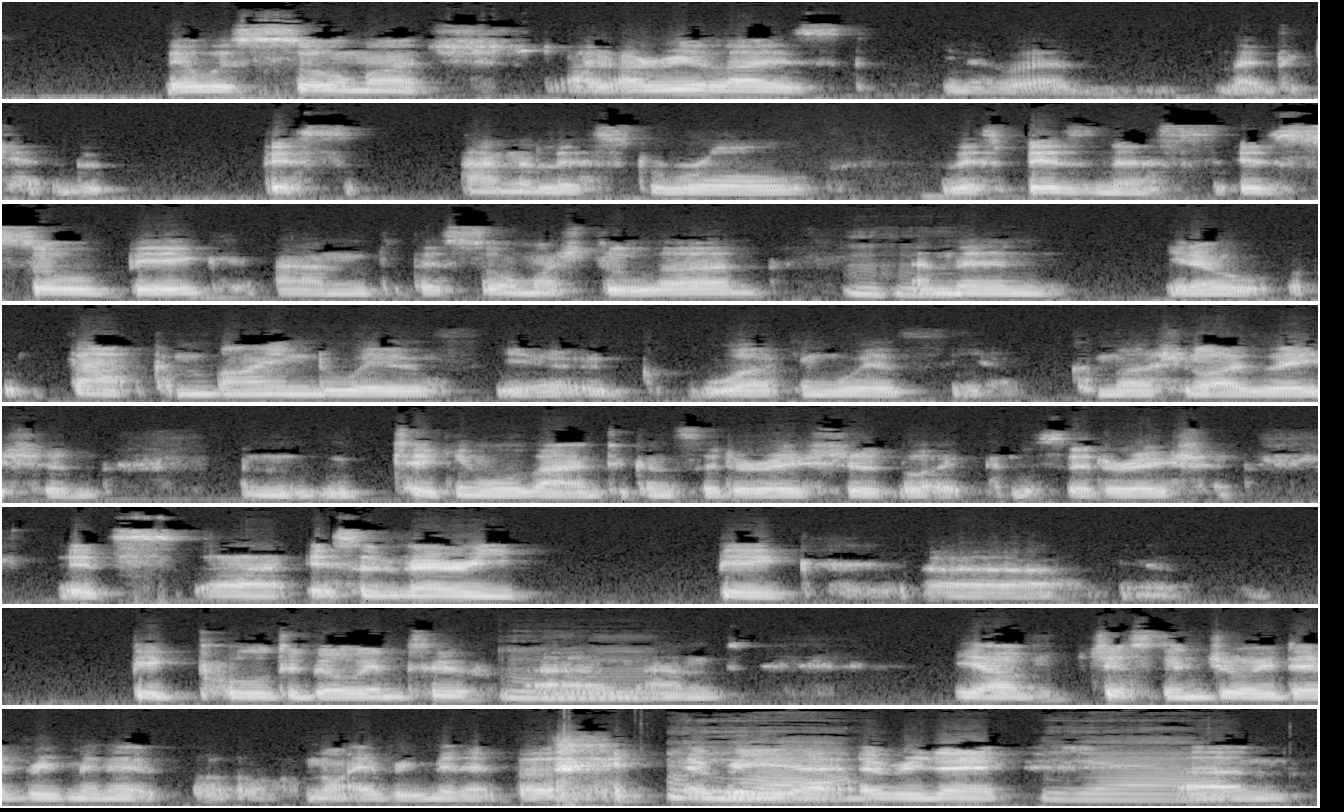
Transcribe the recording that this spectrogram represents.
there was so much, I, I realized, you know, uh, that the, this analyst role, this business is so big and there's so much to learn. Mhm. And then, you know, that combined with, you know, working with, you know, commercialization and taking all that into consideration, like consideration, it's, uh, it's a very big, uh, you know, big pool to go into. Um, Mhm. and yeah, I've just enjoyed every minute, oh, not every minute, but every, Yeah. uh, every day. yeah. Um,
